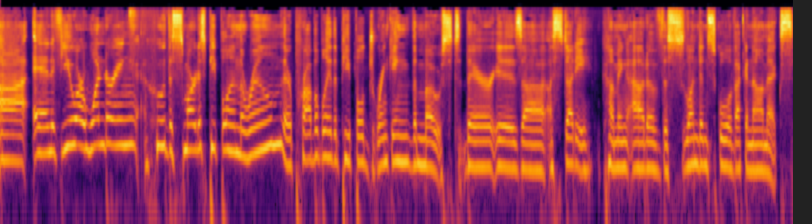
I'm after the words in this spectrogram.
Uh, and if you are wondering who the smartest people in the room, they're probably the people drinking the most. There is a, a study coming out of the London School of Economics.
